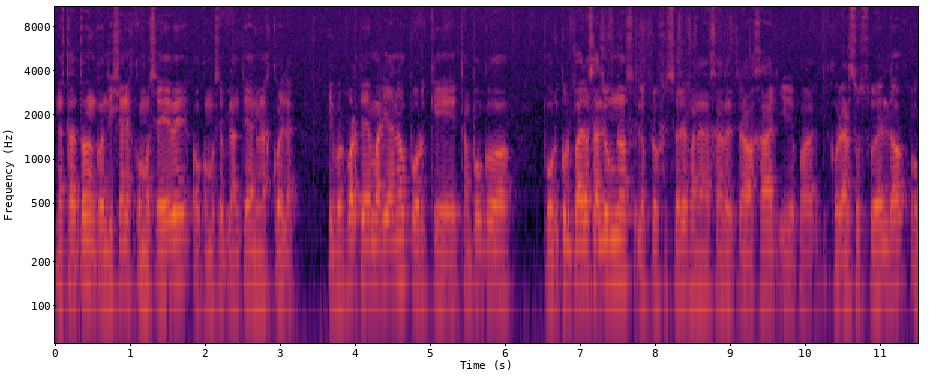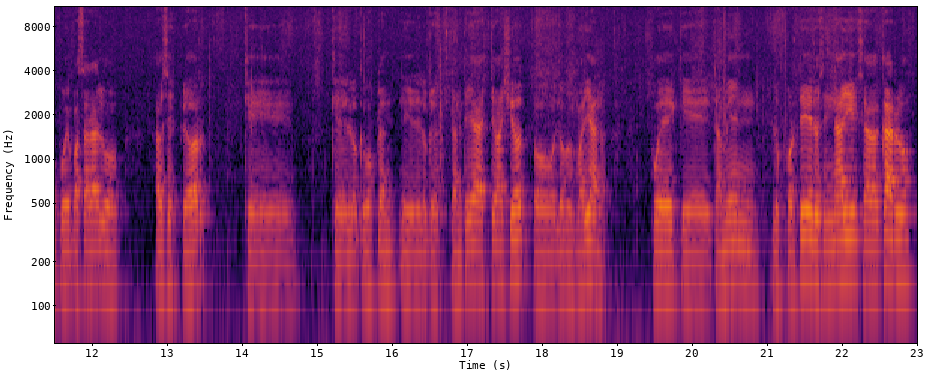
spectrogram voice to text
no está todo en condiciones como se debe o como se plantea en una escuela. Y por parte de Mariano, porque tampoco por culpa de los alumnos los profesores van a dejar de trabajar y de, de cobrar su sueldo, o puede pasar algo a veces peor que, que lo que vos eh, de lo que plantea Esteban Giot o López Mariano. Puede que también los porteros ni nadie se haga cargo,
